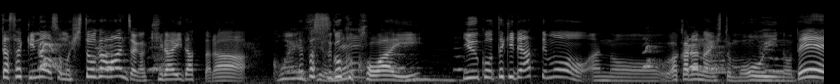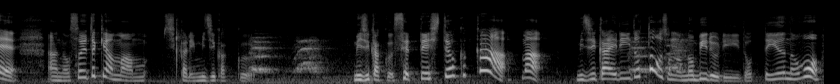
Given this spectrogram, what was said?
た先のその人がワンちゃんが嫌いだったら怖やっぱすごく怖い。友好的であってもあのわからない人も多いのであのそういう時はまあしっかり短く短く設定しておくかまあ短いリードとその伸びるリードっていうのを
